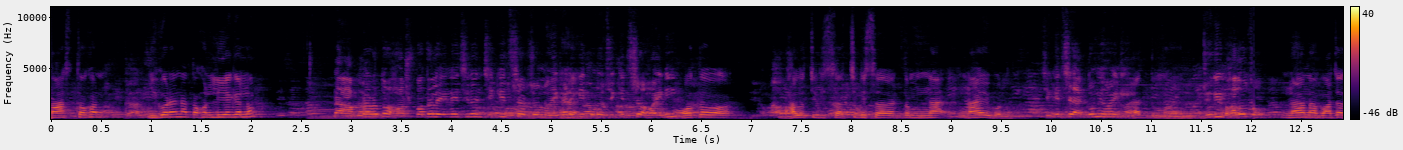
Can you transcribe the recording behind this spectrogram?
নার্স তখন ই করে না তখন নিয়ে গেল। না আপনারা তো হাসপাতালে এনেছিলেন চিকিৎসার জন্য এখানে কি কোনো চিকিৎসা হয়নি? অত ভালো চিকিৎসা চিকিৎসা একদম না নাই বলে। চিকিৎসা একদমই হয়নি? একদম হয়নি। যদি ভালো তো? না না বাজা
